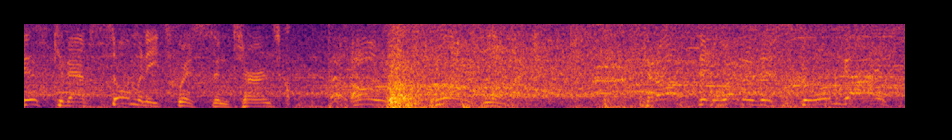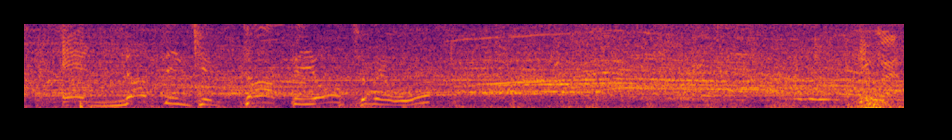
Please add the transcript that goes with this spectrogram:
This can have so many twists and turns. Oh, clothesline. Can Austin weather this storm, guys? And nothing can stop the Ultimate Warrior. He went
